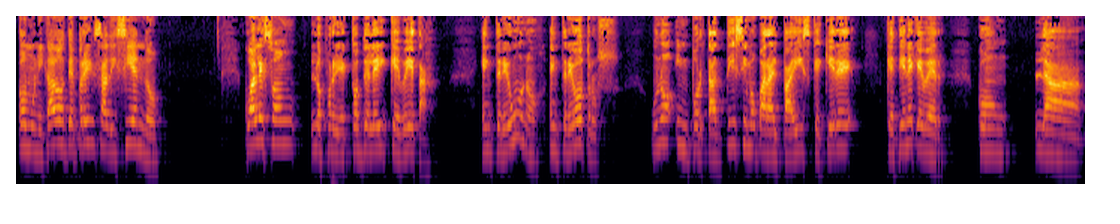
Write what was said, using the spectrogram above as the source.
comunicados de prensa diciendo cuáles son los proyectos de ley que veta, entre uno, entre otros, uno importantísimo para el país que quiere, que tiene que ver con la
